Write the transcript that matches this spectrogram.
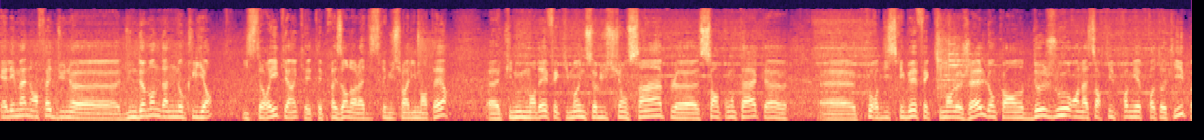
elle, émane en fait euh, d'une demande d'un de nos clients historiques hein, qui a été présent dans la distribution alimentaire qui nous demandait effectivement une solution simple, euh, sans contact, euh, pour distribuer effectivement le gel. Donc en deux jours, on a sorti le premier prototype.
